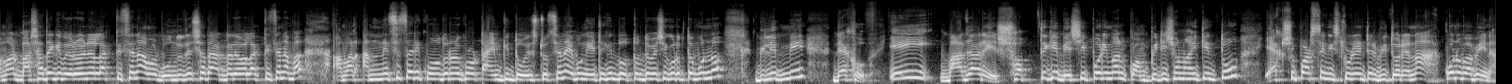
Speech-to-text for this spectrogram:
আমার বাসা থেকে বেরোনো লাগতেছে না, আমার বন্ধুদের সাথে আড্ডা দেওয়া লাগতেছে না, বা আমার আননেসেসারি কোনো ধরনের কোনো টাইম কিন্তু ওয়েস্ট হচ্ছে না, এবং এটা কিন্তু অত্যন্ত বেশি গুরুত্বপূর্ণ। বিলিভ মি দেখো, এই বাজারে সব থেকে বেশি পরিমাণ কম্পিটিশন হয় কিন্তু একশো পার্সেন্ট স্টুডেন্টের ভিতরে না, কোনোভাবেই না।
